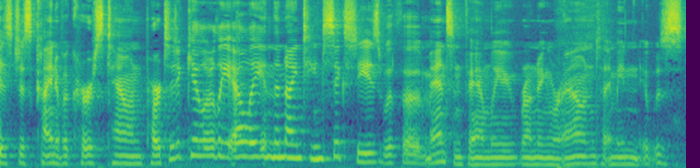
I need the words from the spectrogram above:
is just kind of a cursed town, particularly LA in the 1960s with the Manson family running around. I mean, it was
